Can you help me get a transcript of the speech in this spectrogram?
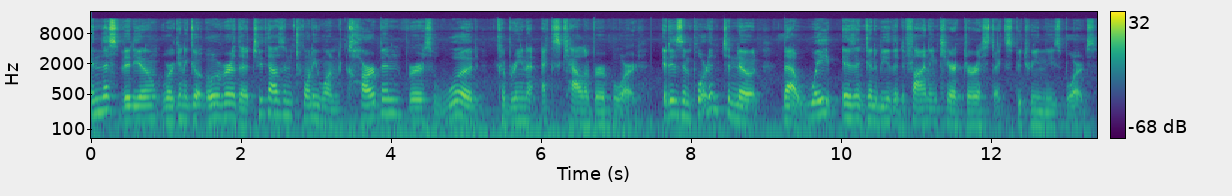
In this video, we're going to go over the 2021 Carbon vs. Wood Cabrinha XCaliber board. It is important to note that weight isn't going to be the defining characteristics between these boards.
